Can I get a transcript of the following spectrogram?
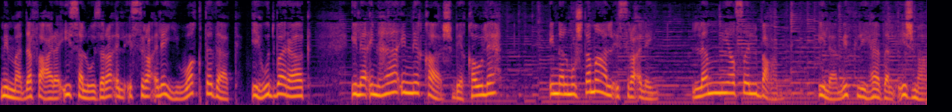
مما دفع رئيس الوزراء الإسرائيلي وقت ذاك إيهود باراك إلى إنهاء النقاش بقوله إن المجتمع الإسرائيلي لم يصل بعد إلى مثل هذا الإجماع.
